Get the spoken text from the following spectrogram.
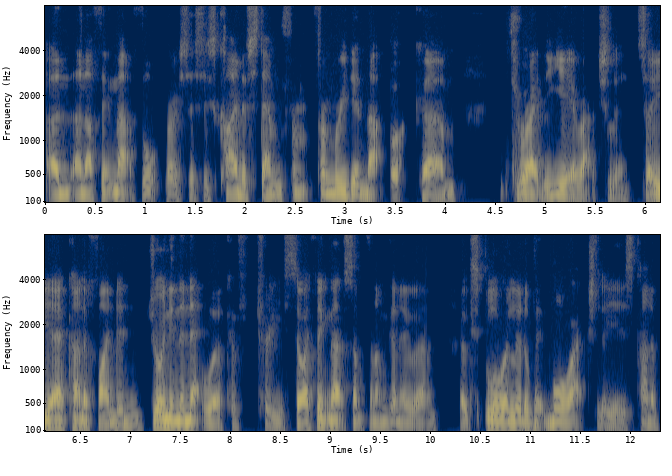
and and I think that thought process is kind of stemmed from from reading that book um, throughout the year actually. So yeah, kind of finding joining the network of trees. So I think that's something I'm going to um, explore a little bit more. Actually, is kind of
